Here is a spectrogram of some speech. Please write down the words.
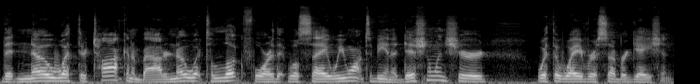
that know what they're talking about or know what to look for that will say we want to be an additional insured with a waiver of subrogation.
